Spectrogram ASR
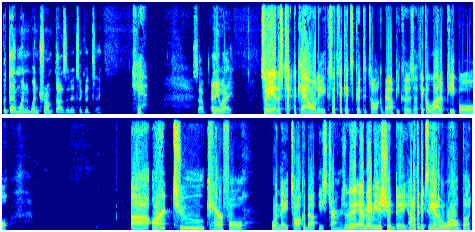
but then when when Trump does it it's a good thing. Yeah. So anyway, so yeah, this technicality because I think it's good to talk about because I think a lot of people uh, aren't too careful when they talk about these terms, and, they, and maybe you should be. I don't think it's the end of the world, but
